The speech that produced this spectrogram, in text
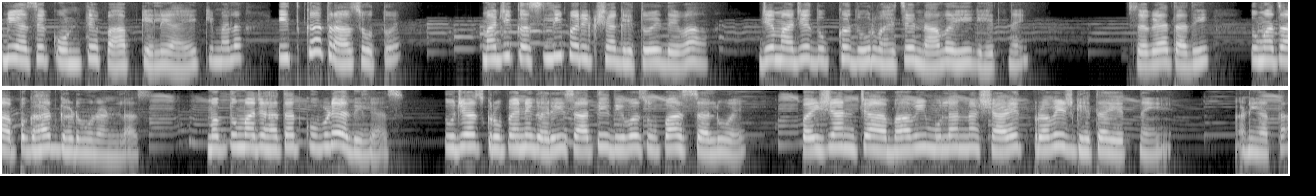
मी असे कोणते पाप केले आहे की मला इतका त्रास होतोय? माझी कसली परीक्षा घेतोय देवा जे माझे दुःख दूर व्हायचे नावही घेत नाही. सगळ्यात आधी तू माझा अपघात घडवून आणलास. मग तू माझ्या हातात कुबड्या दिल्यास. तुझ्याच कृपेने घरी साती दिवस उपास चालू आहे. पैशांच्या अभावी मुलांना शाळेत प्रवेश घेता येत नाही आणि आता?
